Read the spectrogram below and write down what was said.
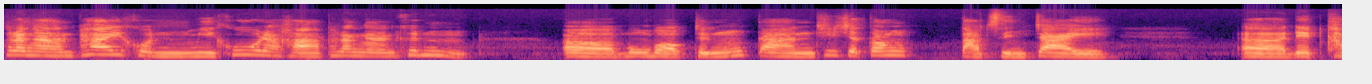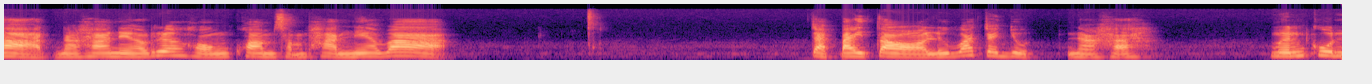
พลังงานไพ่คนมีคู่นะคะ พลังงานขึ้นเอ่อบ่งบอกถึงการที่จะต้องตัดสินใจเอ่อเด็ดขาดนะคะ ในเรื่องของความสัมพันธ์เนี่ยว่า จะไปต่อหรือว่าจะหยุดนะคะ เหมือนคุณ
